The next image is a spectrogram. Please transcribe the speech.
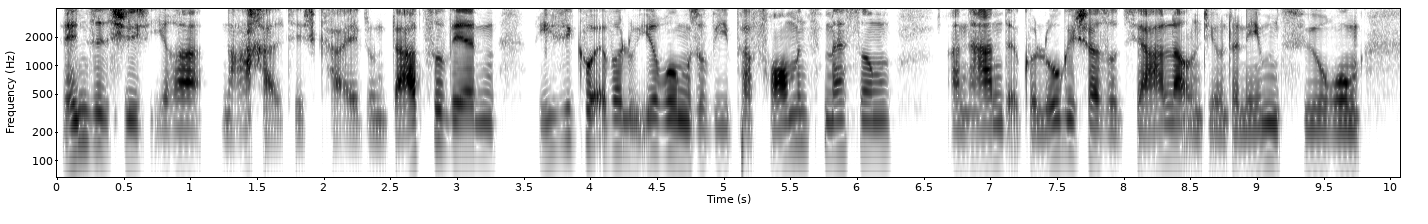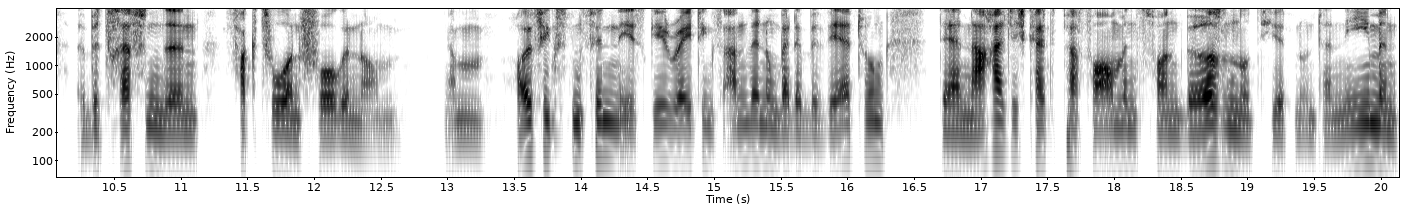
hinsichtlich ihrer Nachhaltigkeit. Und dazu werden Risikoevaluierungen sowie Performance-Messungen anhand ökologischer, sozialer und die Unternehmensführung äh, betreffenden Faktoren vorgenommen. Am häufigsten finden ESG-Ratings Anwendung bei der Bewertung der Nachhaltigkeitsperformance von börsennotierten Unternehmen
